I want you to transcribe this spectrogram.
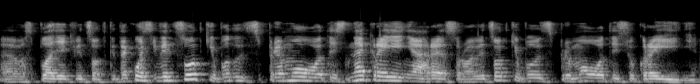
е, сплатять відсотки. Так ось відсотки будуть спрямовуватись не країні агресору, а відсотки будуть спрямовуватись Україні.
